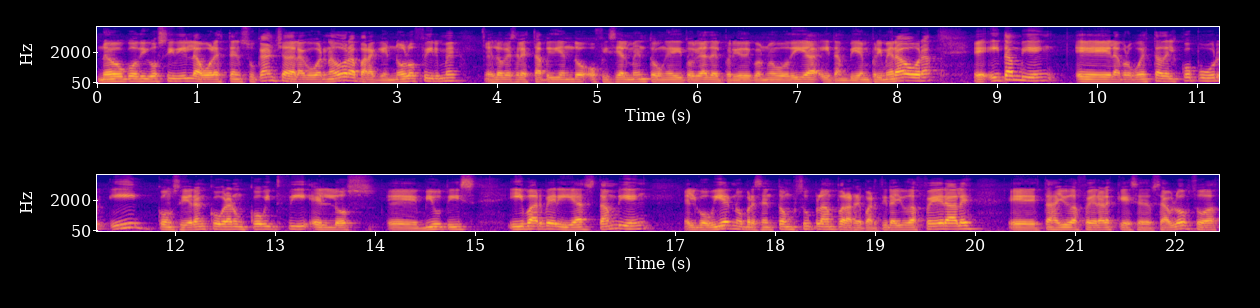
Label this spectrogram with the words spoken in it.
nuevo código civil, la bola está en su cancha de la gobernadora para que no lo firme. Es lo que se le está pidiendo oficialmente a un editorial del periódico El Nuevo Día y también Primera Hora. Eh, y también la propuesta del COPUR y consideran cobrar un COVID fee en los beauties y barberías también. El gobierno presenta su plan para repartir ayudas federales. Eh, estas ayudas federales que se, habló, todas,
